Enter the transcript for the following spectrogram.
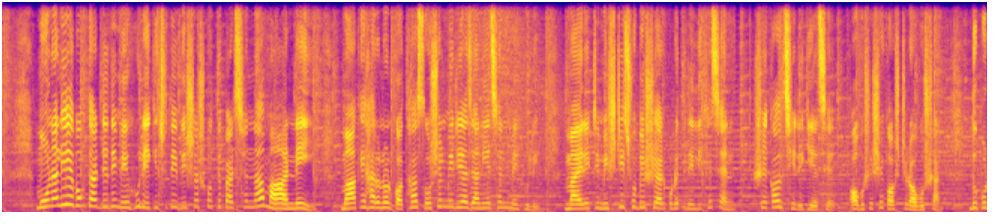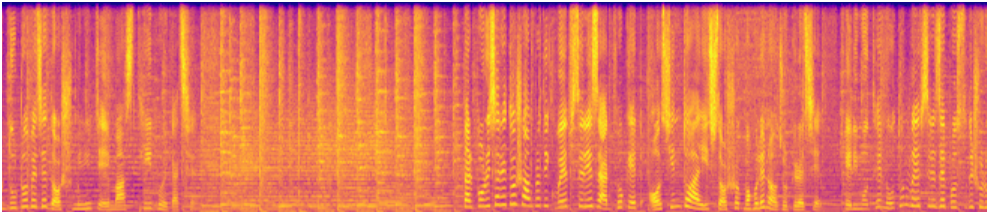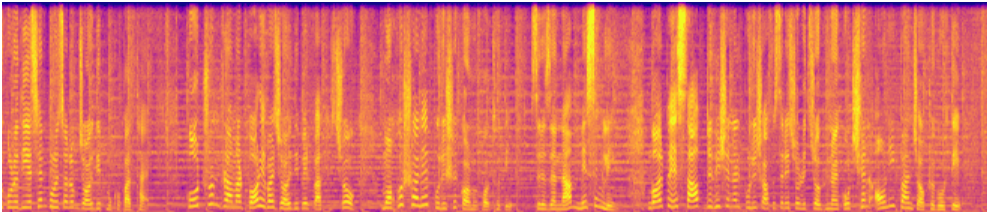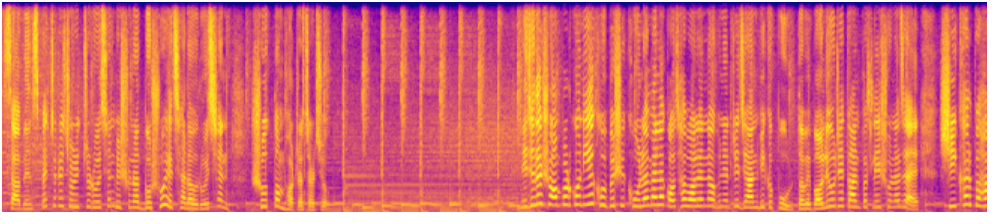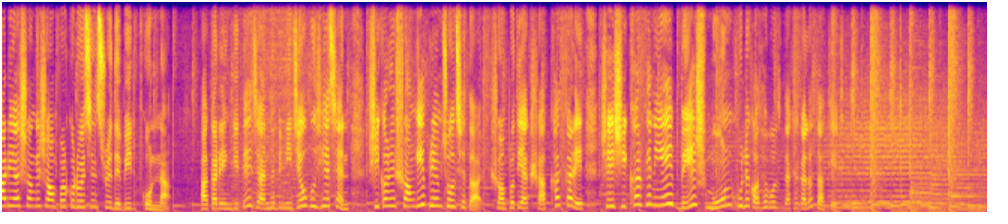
মোনালি এবং তার দিদি মেহুলি কিছুতেই বিশ্বাস করতে পারছেন না, মা আর নেই। মাকে হারানোর কথা সোশ্যাল মিডিয়া জানিয়েছেন মেহুলি। মায়ের একটি মিষ্টি ছবি শেয়ার করে তিনি লিখেছেন, সেকল ছিঁড়ে গিয়েছে, অবশেষে কষ্টের অবসান। দুপুর দুটো বেজে দশ মিনিটে মা স্থির হয়ে গেছে। তার পরিচালিত সাম্প্রতিক web series advocate Achinta Aich দর্শক মহলে নজর কেড়েছে। এরই মধ্যে নতুন ওয়েব সিরিজের প্রস্তুতি শুরু করে দিয়েছেন পরিচালক জয়দীপ মুখোপাধ্যায়। কোর্টরুম ড্রামার পর এবার জয়দীপের পাখির চোখ মফস্বলের পুলিশের কর্মপদ্ধতি। সিরিজের নাম মিসিং লিঙ্ক গল্পে সাব ডিভিশনাল পুলিশ অফিসারের চরিত্রে অভিনয় করছেন অনির্বাণ চক্রবর্তী। সাব ইন্সপেক্টরের চরিত্রে রয়েছেন বিশ্বনাথ বসু, এছাড়াও রয়েছেন সত্যম ভট্টাচার্য। নিজেদের সম্পর্ক নিয়ে খুব বেশি খোলামেলা কথা বলেন না অভিনেত্রী জাহ্নবী কাপুর। তবে বলিউডে কান পাতলে শোনা যায়, শিখার পাহাড়িয়ার সঙ্গে সম্পর্ক রয়েছেন শ্রীদেবীর কন্যা। আকার ইঙ্গিতে জাহ্নবী নিজেও বুঝিয়েছেন, শিকারের সঙ্গেই প্রেম চলছে তার। সম্প্রতি এক সাক্ষাৎকারে সেই শিখারকে নিয়েই বেশ মন খুলে কথা বলতে দেখা গেল তাকে।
